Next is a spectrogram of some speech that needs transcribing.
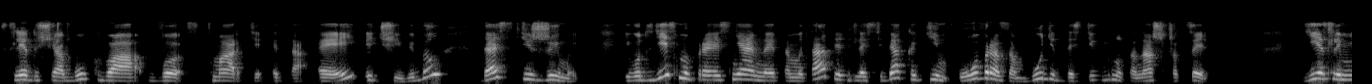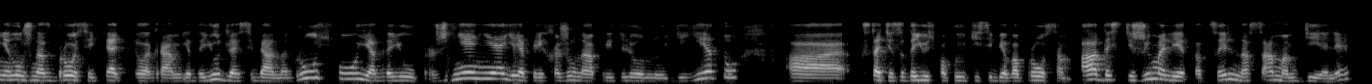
Следующая буква в смарте это A, achievable, достижимый. И вот здесь мы проясняем на этом этапе для себя, каким образом будет достигнута наша цель. Если мне нужно сбросить 5 килограмм, я даю для себя нагрузку, я даю упражнения, я перехожу на определенную диету. А, кстати, задаюсь по пути себе вопросом, а достижима ли эта цель на самом деле?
